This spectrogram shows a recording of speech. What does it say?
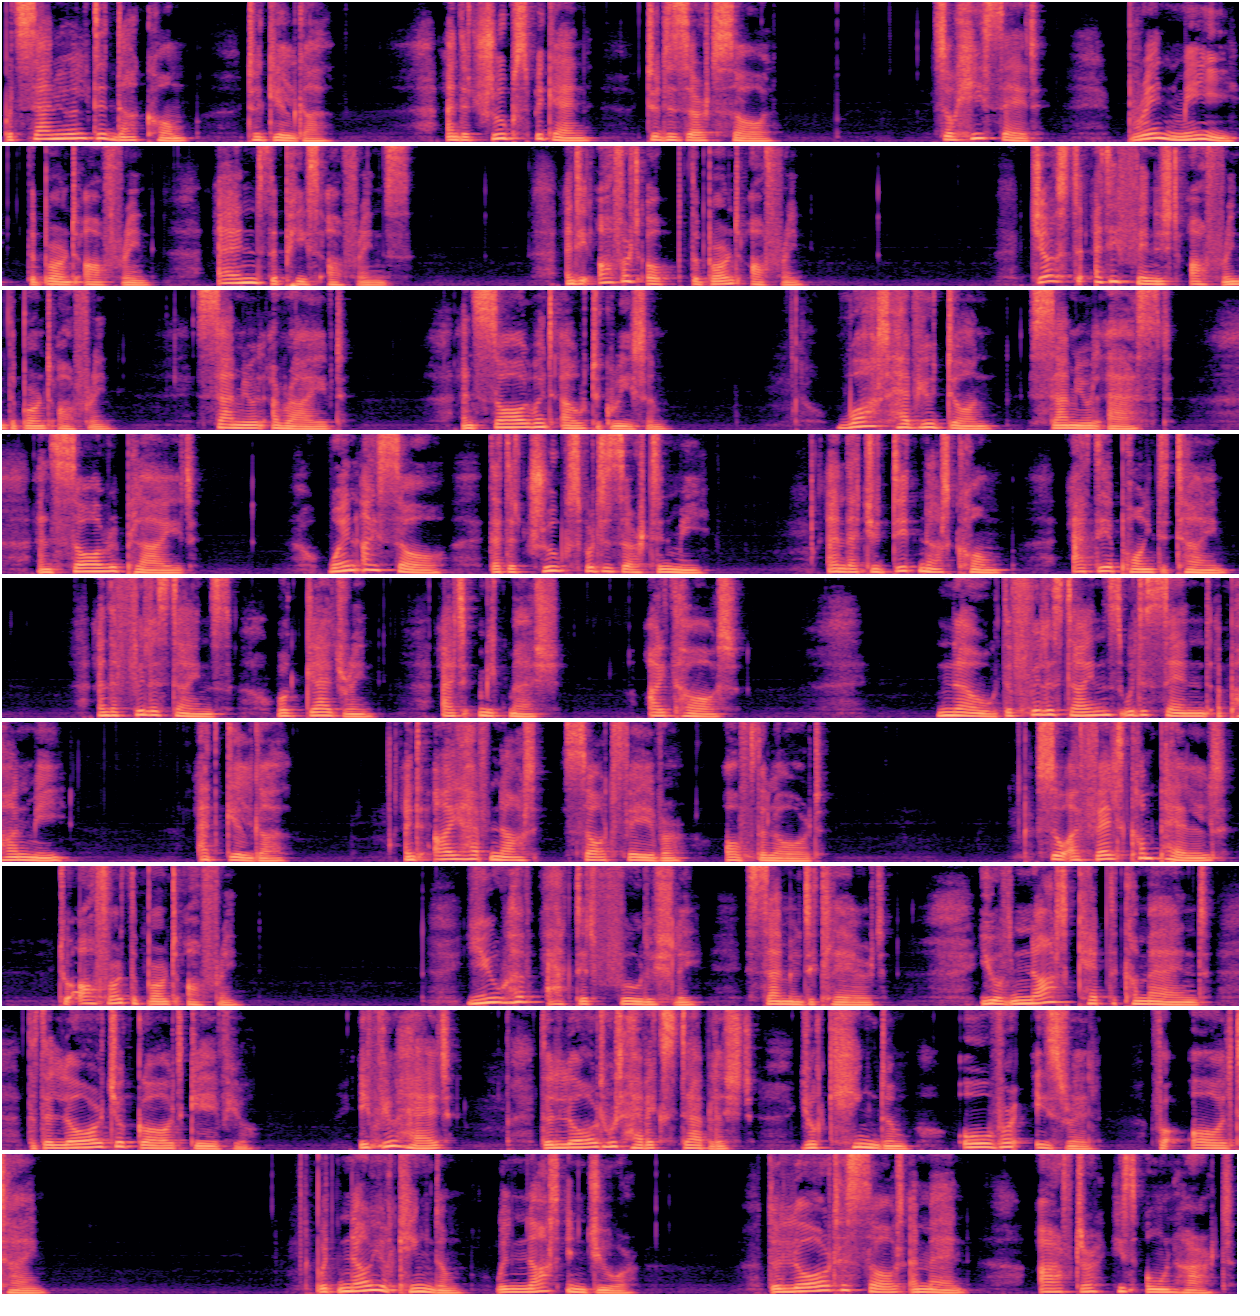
But Samuel did not come to Gilgal, and the troops began to desert Saul. So he said, Bring me the burnt offering and the peace offerings. And he offered up the burnt offering. Just as he finished offering the burnt offering, Samuel arrived, and Saul went out to greet him. What have you done? Samuel asked. And Saul replied, When I saw that the troops were deserting me, and that you did not come at the appointed time, and the Philistines were gathering at Michmash, I thought, Now the Philistines will descend upon me at Gilgal, and I have not sought favour of the Lord. So I felt compelled to offer the burnt offering. You have acted foolishly, Samuel declared. You have not kept the command that the Lord your God gave you. If you had, the Lord would have established your kingdom over Israel for all time. But now your kingdom will not endure. The Lord has sought a man after his own heart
